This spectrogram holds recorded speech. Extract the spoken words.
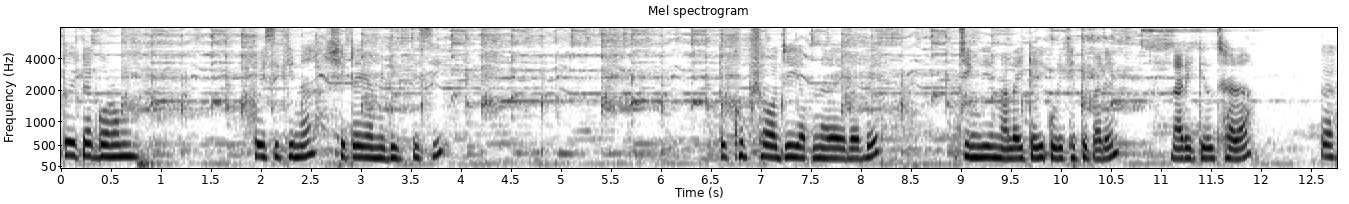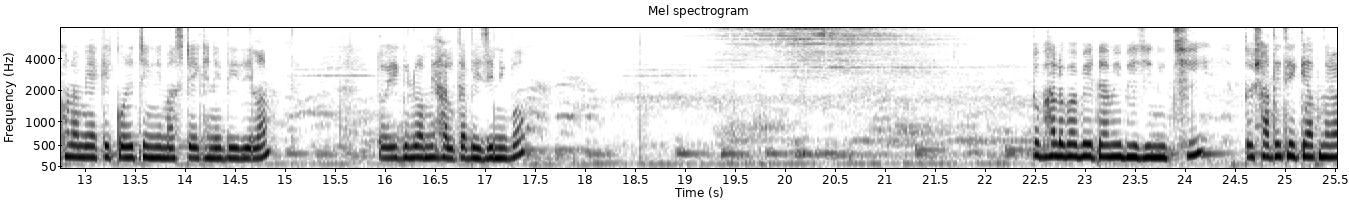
তো এটা গরম হয়েছে কি না সেটাই আমি দেখতেছি। তো খুব সহজেই আপনারা এভাবে চিংড়ির মালাইকারি করে খেতে পারেন, নারিকেল ছাড়া। তো এখন আমি এক এক করে চিংড়ি মাছটা এখানে দিয়ে দিলাম। তো এইগুলো আমি হালকা ভেজে নিব। তো ভালোভাবে এটা আমি ভেজে নিচ্ছি। তো সাথে থেকে আপনারা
